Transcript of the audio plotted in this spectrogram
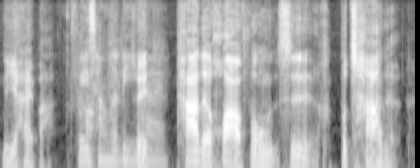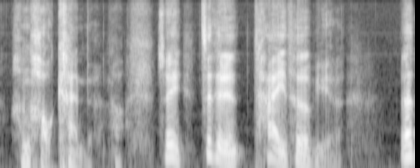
厉害吧？非常的厉害。所以他的画风是不差的，很好看的，哈，所以这个人太特别了，那。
